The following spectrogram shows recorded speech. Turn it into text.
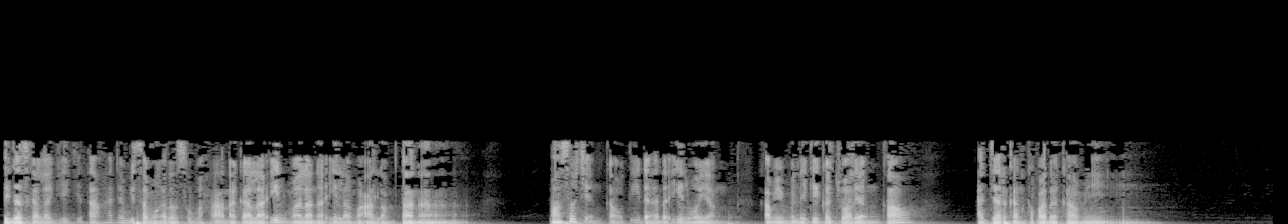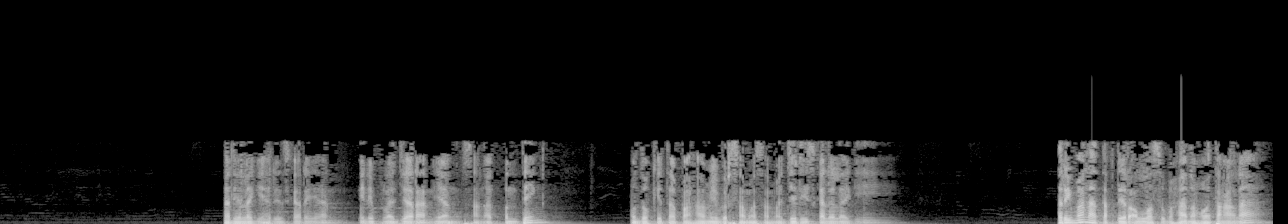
Sehingga sekali lagi kita hanya bisa mengatakan subhanaka la ilma lana illa 'allamtana. Maksudnya engkau tidak ada ilmu yang kami miliki kecuali yang engkau ajarkan kepada kami. Sekali lagi hadirin sekalian, ini pelajaran yang sangat penting untuk kita pahami bersama-sama. Jadi sekali lagi terimalah takdir Allah Subhanahu wa taala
